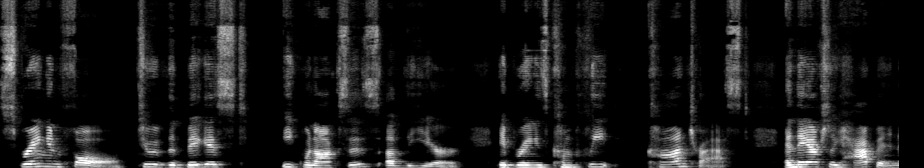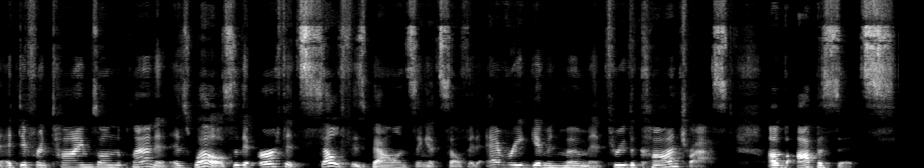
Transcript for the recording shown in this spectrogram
spring and fall, two of the biggest equinoxes of the year. It brings complete contrast and they actually happen at different times on the planet as well. So the earth itself is balancing itself at every given moment through the contrast of opposites.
